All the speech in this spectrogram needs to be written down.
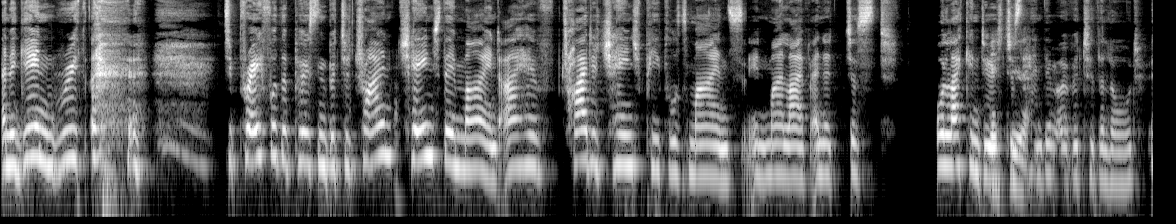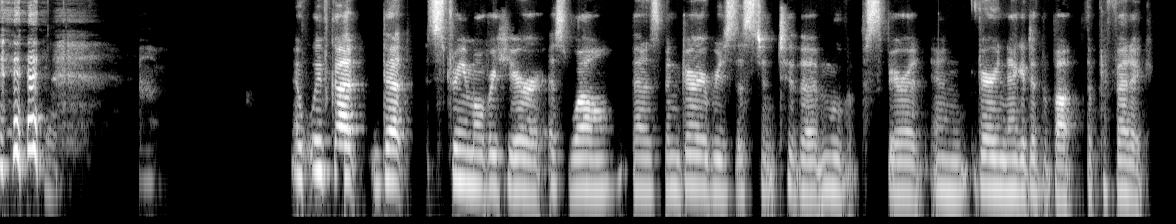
And again, Ruth, to pray for the person, but to try and change their mind. I have tried to change people's minds in my life, and it just all I can do is just hand them over to the Lord. And we've got that stream over here as well that has been very resistant to the move of the spirit and very negative about the prophetic.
